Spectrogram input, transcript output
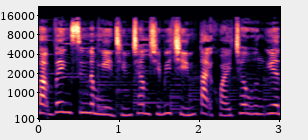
Phạm Vinh sinh năm 1999 tại Khoái Châu, Hưng Yên.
